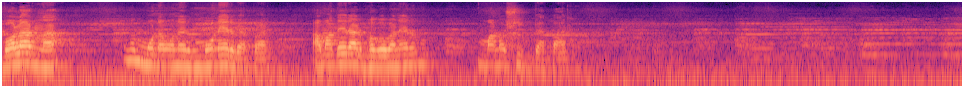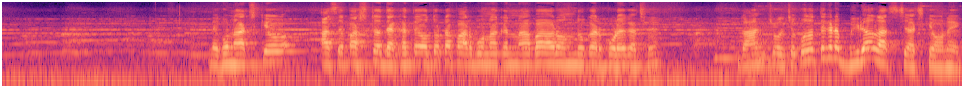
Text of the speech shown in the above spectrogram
বলার না। মনে মনের মনের ব্যাপার। আমাদের আর ভগবানের মানসিক ব্যাপার। দেখুন, আজকেও আশেপাশটা দেখাতে অতটা পারব না কেন আবার অন্ধকার পড়ে গেছে। গান চলছে। কোথা থেকে একটা বিড়াল আসছে আজকে অনেক।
